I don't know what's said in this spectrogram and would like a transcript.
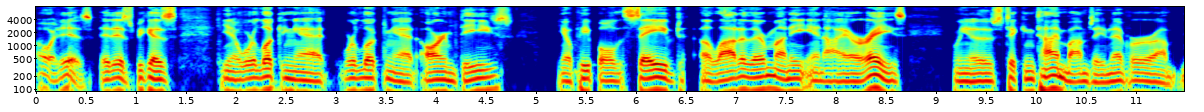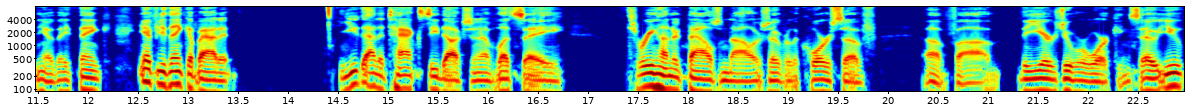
Oh, it is. It is because you know we're looking at we're looking at RMDs. You know, people saved a lot of their money in IRAs. You know, those ticking time bombs. They never. Um, you know, they think. You know, if you think about it, you got a tax deduction of let's say three hundred thousand dollars over the course of of uh, the years you were working. So you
